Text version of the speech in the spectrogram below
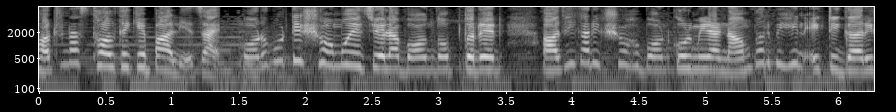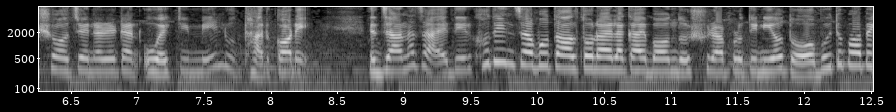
ঘটনাস্থল থেকে পালিয়ে যায়। পরবর্তী সময়ে জেলা বন দপ্তরের আধিকারিক সহ বনকর্মীরা নাম্বারবিহীন একটি গাড়ি সহ জেনারেটর ও একটি মেল উদ্ধার করে। জানা যায়, দীর্ঘদিন যাবৎ আলতলা এলাকায় বন দস্যুরা প্রতিনিয়ত অবৈধভাবে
